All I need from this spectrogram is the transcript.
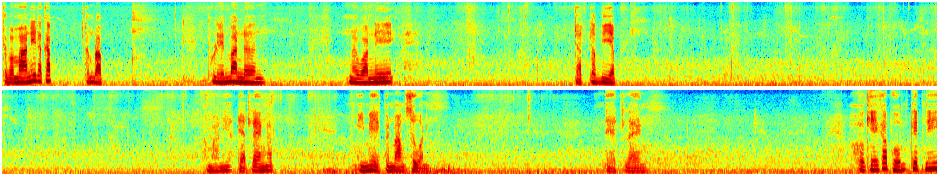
จะประมาณนี้นะครับสำหรับทุเรียนบ้านเนิน ในวันนี้ จัดระเบียบ ประมาณนี้แดดแรงครับ มีเมฆเป็นบางส่วน แดดแรง โอเคครับผมคลิปนี้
